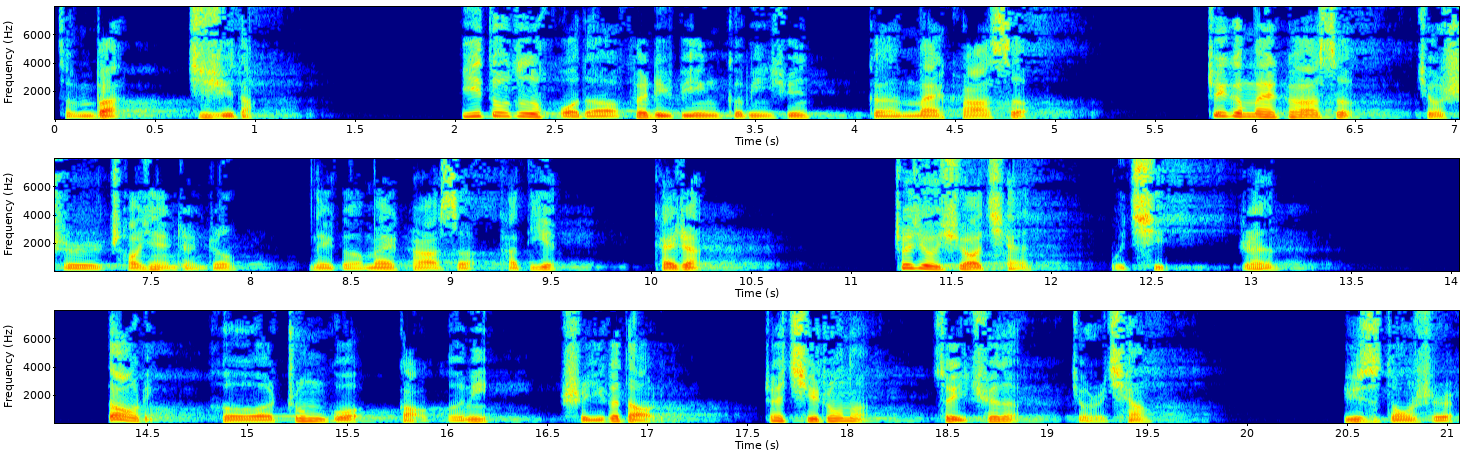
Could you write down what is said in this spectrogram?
怎么办？继续打！一肚子火的菲律宾革命军跟麦克阿瑟，这个麦克阿瑟。就是朝鲜战争那个麦克阿瑟他爹开战，这就需要钱、武器、人，道理和中国搞革命是一个道理。这其中呢，最缺的就是枪。与此同时，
